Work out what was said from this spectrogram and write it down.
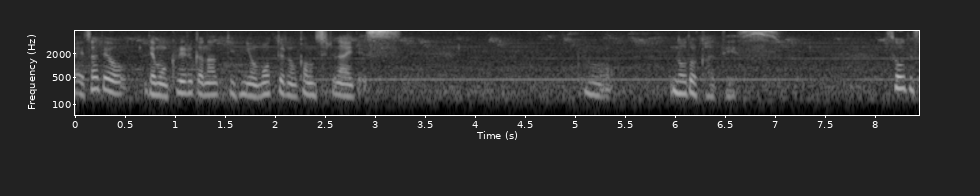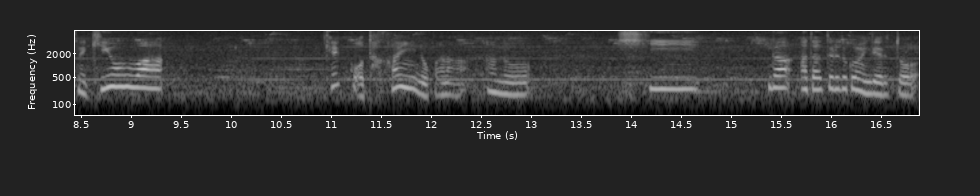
餌ででもくれるかなっていうふうに思ってるのかもしれないです。もうのどかです。そうですね気温は結構高いのかな。あの日が当たってるところに出ると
